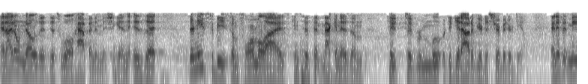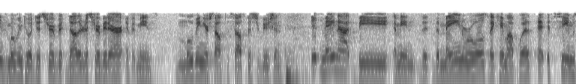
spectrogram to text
and I don't know that this will happen in Michigan, is that there needs to be some formalized, consistent mechanism to, to remove to get out of your distributor deal. And if it means moving to a distribu- another distributor, if it means moving yourself to self-distribution, it may not be, I mean, the, the main rules they came up with, it, it seems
